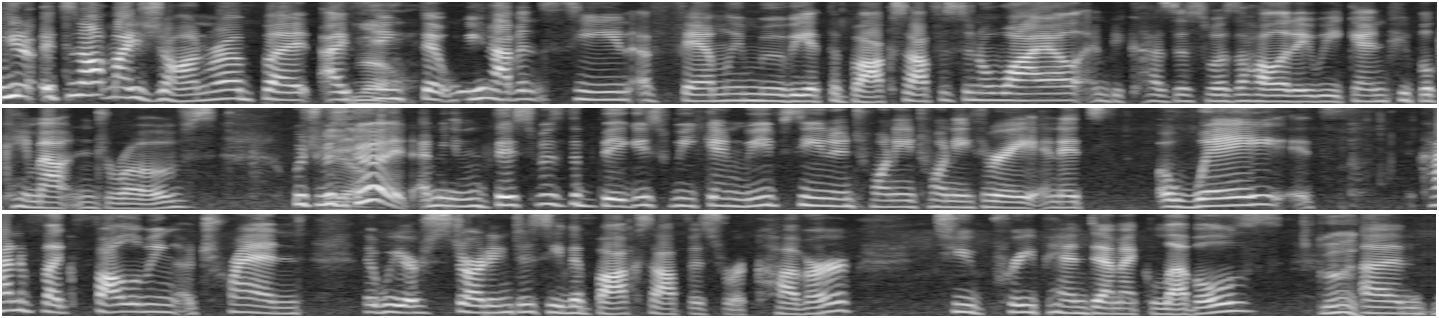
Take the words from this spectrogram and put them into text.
you know, it's not my genre, but I No. think that we haven't seen a family movie at the box office in a while. And because this was a holiday weekend, people came out in droves, which was Yeah. good. I mean, this was the biggest weekend we've seen in 2023. And it's a way, it's kind of like following a trend that we are starting to see the box office recover to pre pandemic levels. Good. Um,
